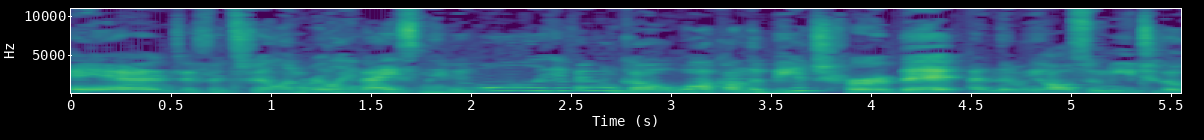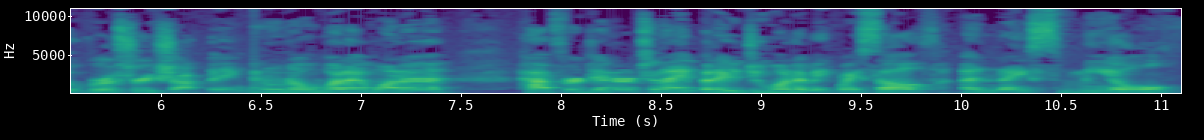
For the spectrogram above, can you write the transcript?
And if it's feeling really nice, maybe we'll even go walk on the beach for a bit. And then we also need to go grocery shopping. I don't know what I wanna have for dinner tonight, but I do want to make myself a nice meal.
